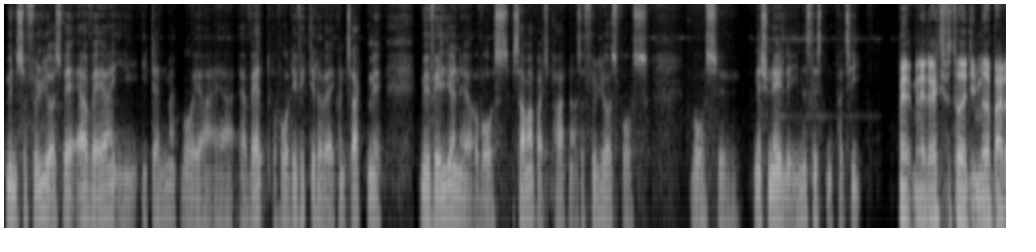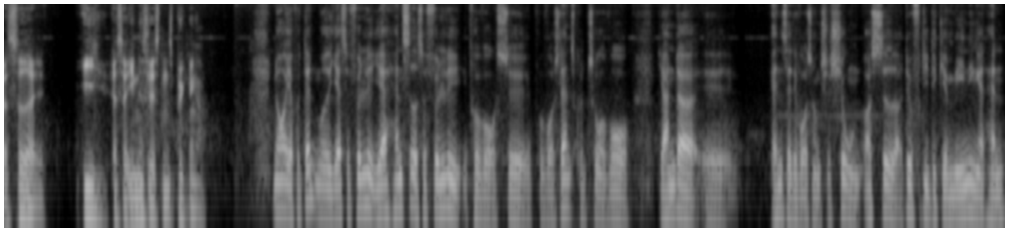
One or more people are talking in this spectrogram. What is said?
men selvfølgelig også er at være i, i Danmark, hvor jeg er, er valgt, og hvor det er vigtigt at være i kontakt med, med vælgerne og vores samarbejdspartnere, og selvfølgelig også vores, vores øh, nationale enhedslisten parti. Men, men er det rigtigt forstået, at dine medarbejdere sidder i altså enhedslistens bygninger? Når jeg på den måde, ja selvfølgelig, ja, han sidder selvfølgelig på vores, øh, på vores landskontor, hvor de andre øh, ansatte i vores organisation også sidder, og det er jo fordi, det giver mening, at han,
